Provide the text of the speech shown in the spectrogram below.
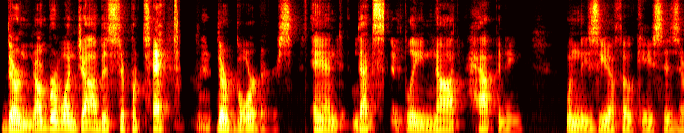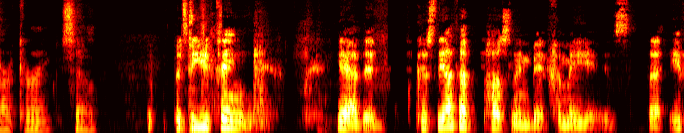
their number one job is to protect their borders, and that's simply not happening when these UFO cases are occurring. So. But do you think, yeah, because the other puzzling bit for me is that if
